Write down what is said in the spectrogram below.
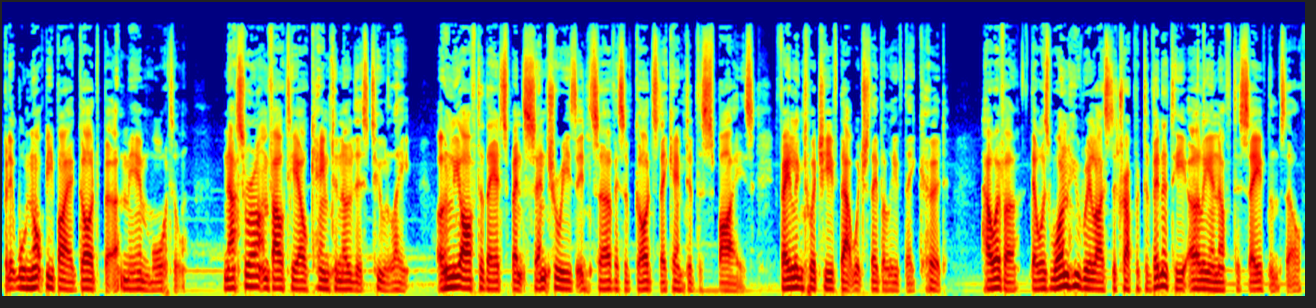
but it will not be by a god but a mere mortal. Nas'hrah and Valtiel came to know this too late. Only after they had spent centuries in service of gods they came to despise, failing to achieve that which they believed they could. However, there was one who realized the trap of divinity early enough to save themselves,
